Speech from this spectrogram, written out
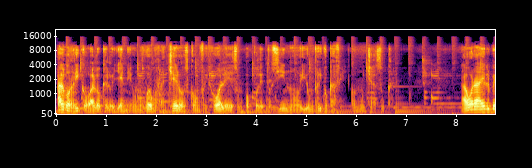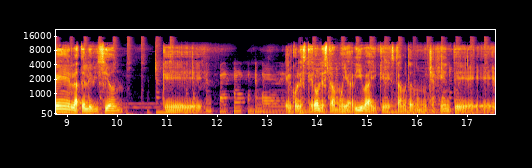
algo rico, algo que lo llene, unos huevos rancheros con frijoles, un poco de tocino y un rico café con mucha azúcar. Ahora él ve la televisión que el colesterol está muy arriba y que está matando mucha gente,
